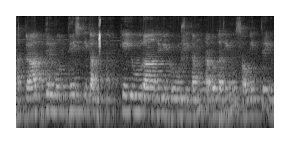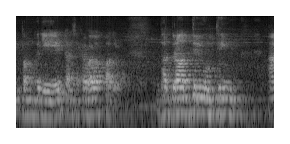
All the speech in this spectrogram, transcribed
భద్రాద్రిమూర్ధి స్థితం కేయూరాది విభూషితం రఘుపతిం సౌమిత్రియుక్తం భజే అంటారు శంకర భద్రాద్రిమూర్ధిని ఆ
